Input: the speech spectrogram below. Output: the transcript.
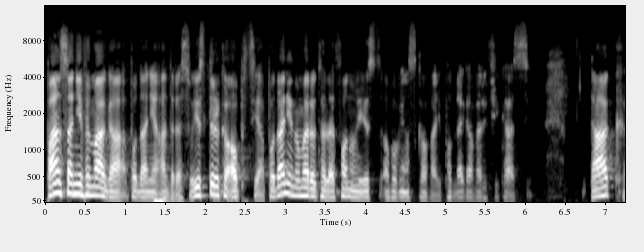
Pansa nie wymaga podania adresu, jest tylko opcja. Podanie numeru telefonu jest obowiązkowe i podlega weryfikacji. Tak,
